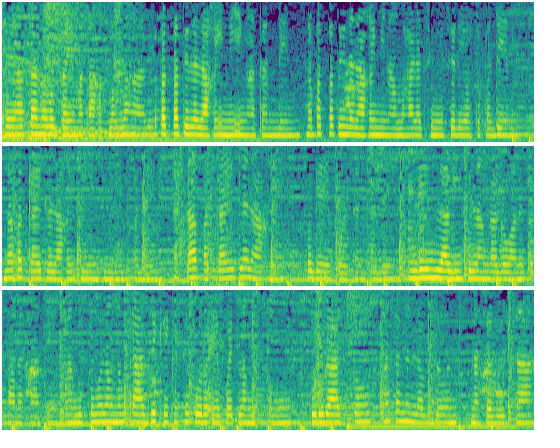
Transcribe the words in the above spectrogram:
Kaya sana wag tayong matakot magmahal. Dapat pati lalaki iniingatan din. Dapat pati lalaki minamahal at siniseryoso pa din. Dapat kahit lalaki iintindihin pa din. At dapat kahit lalaki, pag-e-effortan pa din. Hindi yung laging silang gagawa nito para sa atin. Parang gusto mo lang ng project eh, kasi puro effort lang gusto mo. Puro gastos. Nasaan ang love doon? Nasa bulsa.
